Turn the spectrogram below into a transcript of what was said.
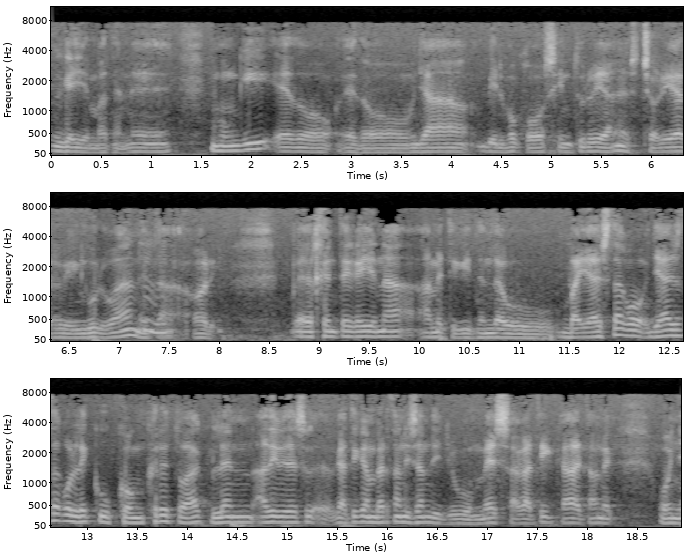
gehien baten. E, mungi edo, edo ja bilboko zinturuan, ez txorierri inguruan, eta hori. E, jente gehiena ametik egiten dugu. Baina ez dago, ja ez dago leku konkretoak, lehen adibidez gatikan bertan izan ditugu, mesa gatika, eta honek, oin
